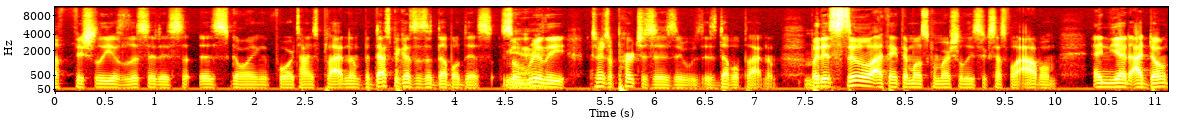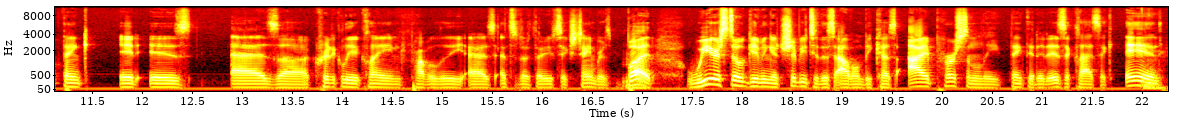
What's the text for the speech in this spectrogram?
officially is listed as is going four times platinum, but that's because it's a double disc. So Yeah. really, in terms of purchases, it was is double platinum. Hmm. But it's still I think the most commercially successful album, and yet I don't think it is as uh, critically acclaimed probably as Enter the 36 Chambers. Hmm. But we are still giving a tribute to this album because I personally think that it is a classic. And hmm.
